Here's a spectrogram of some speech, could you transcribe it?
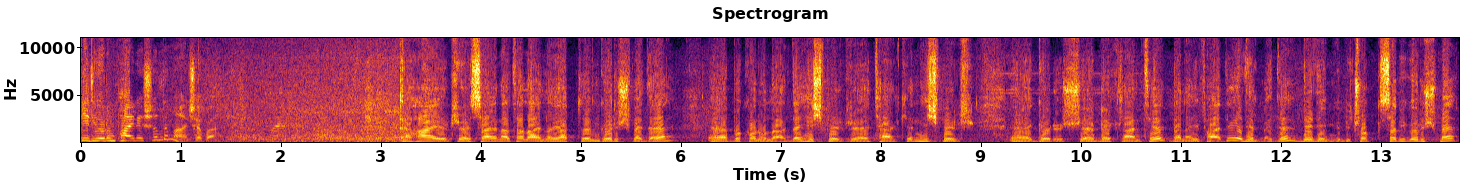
bir yorum paylaşıldı mı acaba? E, Hayır, e, Sayın Atalay'la yaptığım görüşmede bu konularda hiçbir e, telkin, hiçbir e, görüş, e, beklenti bana ifade edilmedi. Dediğim gibi çok kısa bir görüşme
